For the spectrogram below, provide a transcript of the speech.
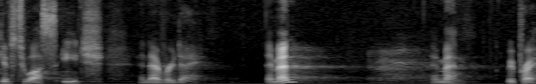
gives to us each and every day. Amen? Amen. Amen. We pray.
